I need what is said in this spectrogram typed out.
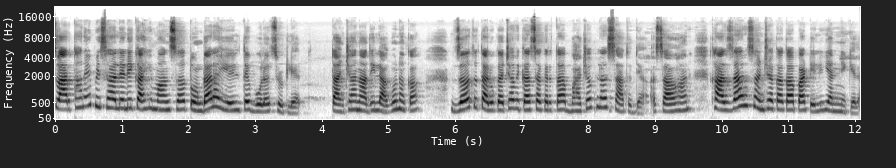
स्वार्थाने पिसाळलेली काही माणसं तोंडाला येईल ते बोलत सुटली आहेत. त्यांच्या नादी लागू नका. जत तालुक्याच्या विकासाकरता भाजपला साथ द्या असं आवाहन खासदार संजय काका पाटील यांनी केलं.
